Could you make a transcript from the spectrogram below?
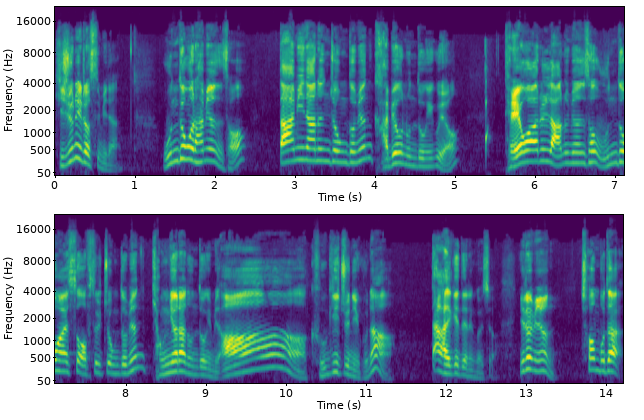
기준은 이렇습니다. 운동을 하면서 땀이 나는 정도면 가벼운 운동이고요. 대화를 나누면서 운동할 수 없을 정도면 격렬한 운동입니다. 아, 그 기준이구나. 딱 알게 되는 거죠. 이러면 처음보다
